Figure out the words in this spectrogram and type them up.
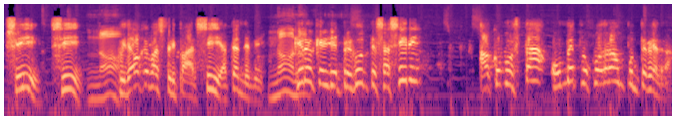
Sí, sí. No. Cuidado que vas flipar, sí, aténdeme. No, Quero no. que lle preguntes a Siri a como está o metro cuadrado en Pontevedra.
